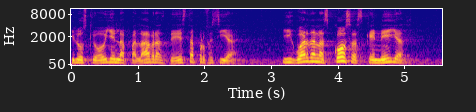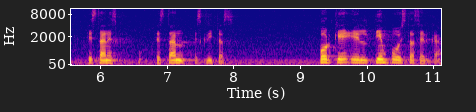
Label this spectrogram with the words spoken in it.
y los que oyen las palabras de esta profecía y guardan las cosas que en ellas están, están escritas porque el tiempo está cerca.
